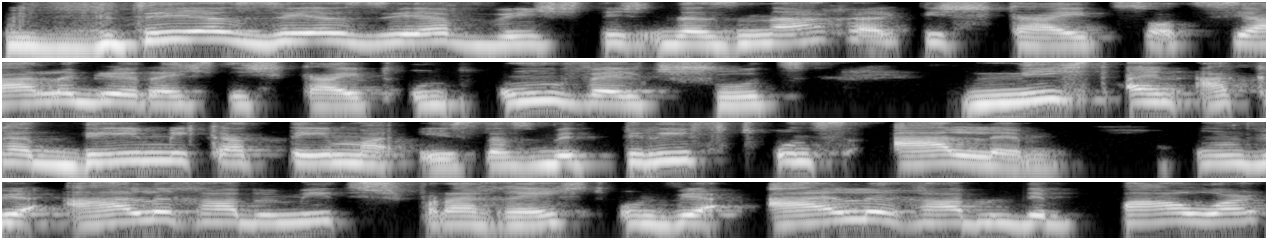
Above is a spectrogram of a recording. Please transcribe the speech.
sehr, sehr, sehr wichtig, dass Nachhaltigkeit, soziale Gerechtigkeit und Umweltschutz nicht ein Akademiker-Thema ist. Das betrifft uns alle. Und wir alle haben Mitspracherecht und wir alle haben die Power,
